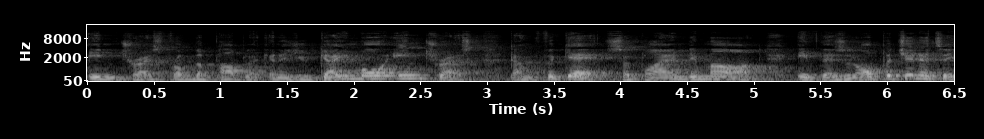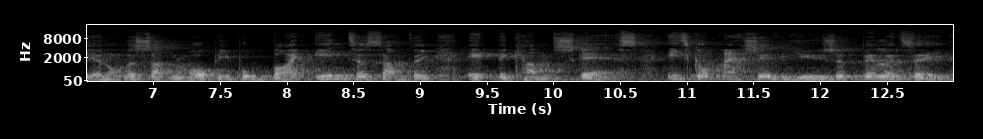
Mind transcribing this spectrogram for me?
interest from the public. And as you gain more interest, don't forget supply and demand. If there's an opportunity and all of a sudden more people buy into something, it becomes scarce. It's got massive usability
